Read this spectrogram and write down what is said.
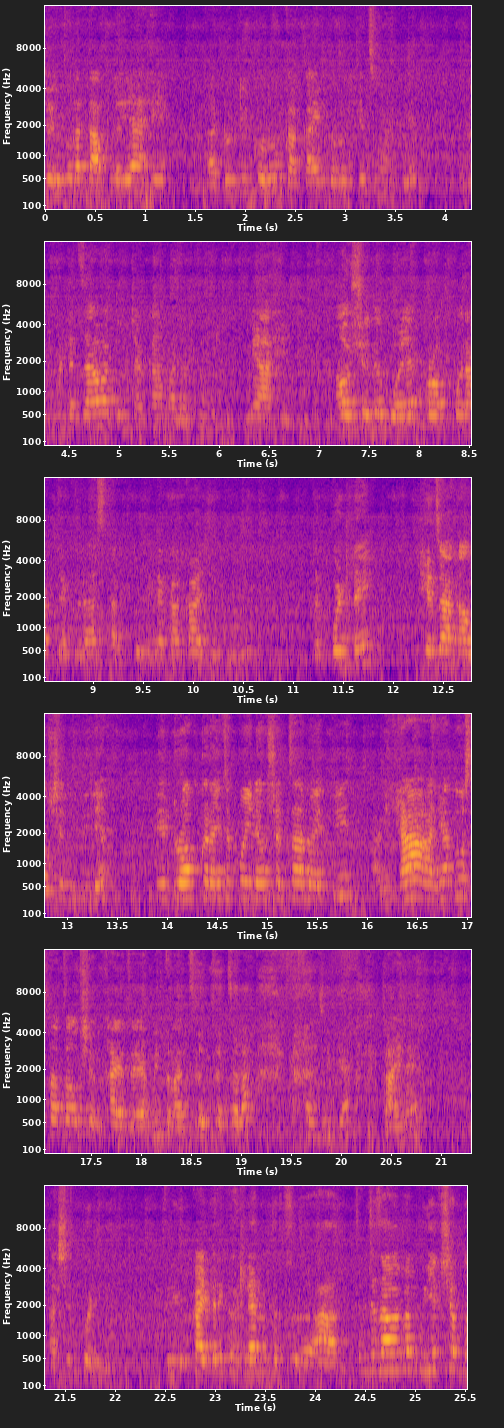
जयू तुला तापलंय आहे. ड्युटी करू का काय करू? हेच म्हणते. मी म्हटलं जावा तुमच्या कामाला तुम्ही. मी आहे औषधं गोळ्या प्रॉपर आपल्याकडे असतात. तुम्ही नका काळजी करू. तर पडलंय. हे जात औषध दिले ते ड्रॉप करायचं पहिले औषध चालू आहे ती आणि ह्या ह्या दोस्ताचं औषध खायचं आहे मित्रांचं. तर चला काळजी घ्या. काय नाही अशीच पडली. ते काहीतरी घडल्यानंतर तुमच्या जावई बापू एक शब्द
